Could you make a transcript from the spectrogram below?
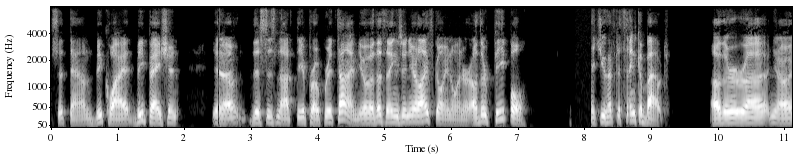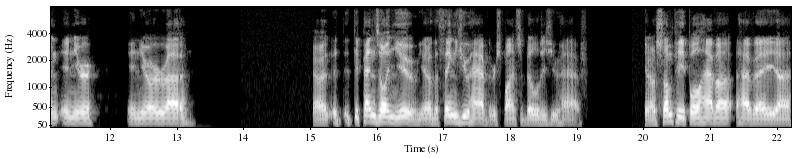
sit down, be quiet, be patient. You know, this is not the appropriate time. You have other things in your life going on or other people that you have to think about. Other, uh, you know, in, in your in your uh, it, it depends on you. You know, the things you have, the responsibilities you have. You know, some people have a have a uh,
